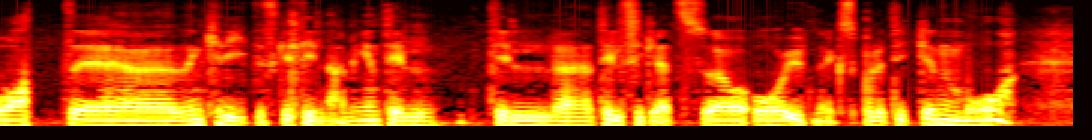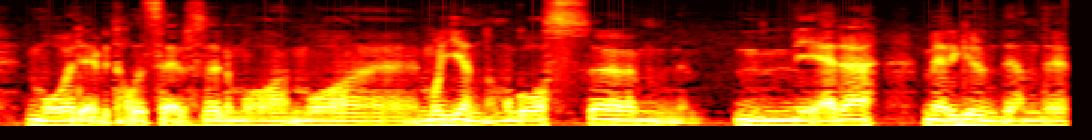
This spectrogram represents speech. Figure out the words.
og at den kritiske tilnærmingen til, til, til sikkerhets- og utenrikspolitikken må, må revitaliseres, eller må, må, må gjennomgås mer, mer grundig enn det,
